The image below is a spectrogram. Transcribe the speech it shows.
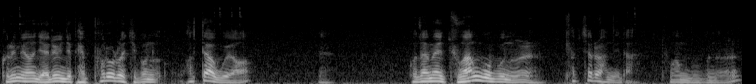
그러면 얘를 이제 100%로 집어 확대하고요. 예. 그 다음에 중앙 부분을 캡처를 합니다. 중앙 부분을.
